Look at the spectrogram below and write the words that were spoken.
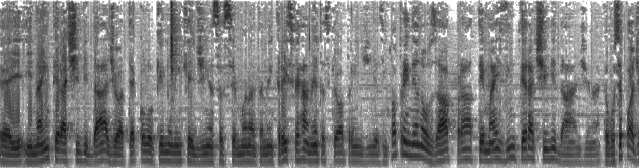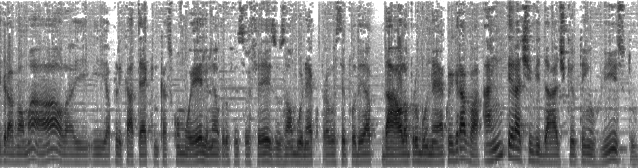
É, e, e na interatividade, eu até coloquei no LinkedIn essa semana também três ferramentas que eu aprendi, assim, tô aprendendo a usar para ter mais interatividade, né? Então você pode gravar gravar uma aula e, e, aplicar técnicas como ele, né, o professor fez, usar um boneco para você poder dar aula para o boneco e gravar. A interatividade que eu tenho visto,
